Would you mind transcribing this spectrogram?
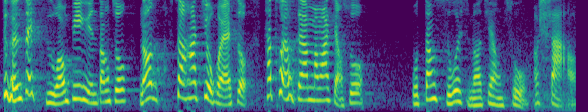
就可能在死亡边缘当中，然后让他救回来的时候，他突然跟他妈妈讲说。我当时为什么要这样做？好傻哦，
